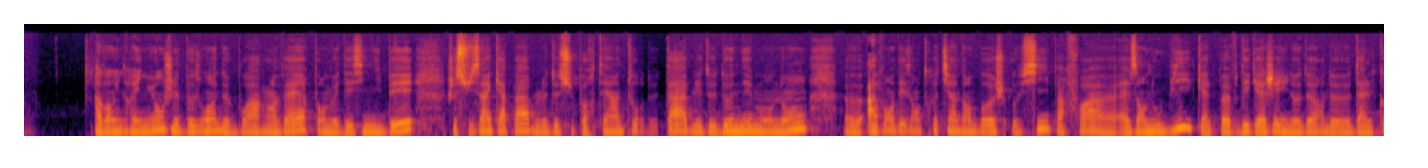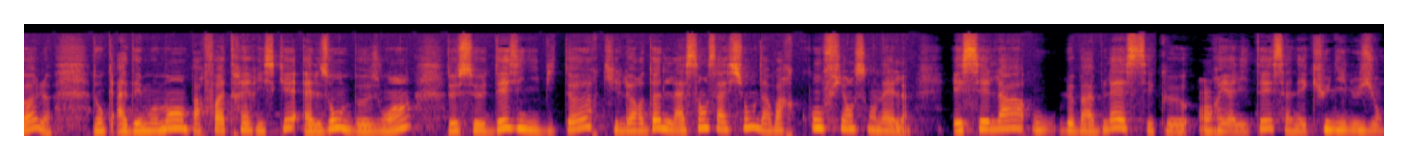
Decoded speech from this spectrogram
avant une réunion, j'ai besoin de boire un verre pour me désinhiber. Je suis incapable de supporter un tour de table et de donner mon nom. Euh, avant des entretiens d'embauche aussi, parfois euh, elles en oublient qu'elles peuvent dégager une odeur d'alcool. Donc à des moments parfois très risqués, elles ont besoin de ce désinhibiteur qui leur donne la sensation d'avoir confiance en elles. Et c'est là où le bas blesse, c'est que en réalité, ça n'est qu'une illusion.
